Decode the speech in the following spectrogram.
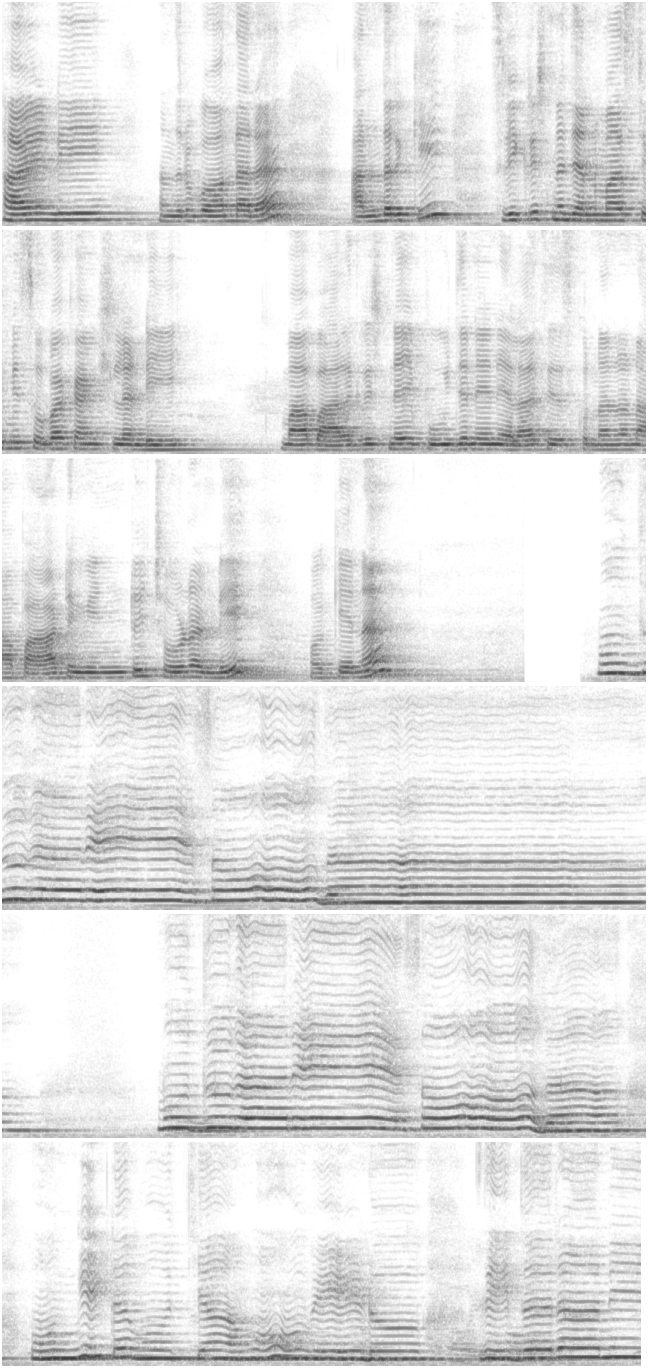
Hi అండి. అందరూ బాగున్నారా? అందరికీ శ్రీకృష్ణ జన్మాష్టమి శుభాకాంక్షలు అండి మా బాలకృష్ణయ్య పూజ నేను ఎలా చేసుకున్నానో నా పాట వింటూ చూడండి. ఓకేనా? ముద్దుగారే సోదా. ముద్దుగారే సోదా. ఉంగిట ముత్యాము వీడు. శ్రీధరాని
